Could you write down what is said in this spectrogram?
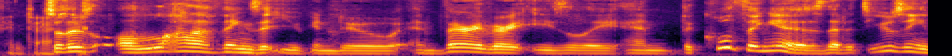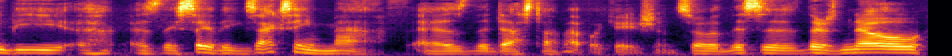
Fantastic. So there's a lot of things that you can do and very, very easily. And the cool thing is that it's using the, uh, as they say, the exact same math as the desktop application. So this is, there's no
